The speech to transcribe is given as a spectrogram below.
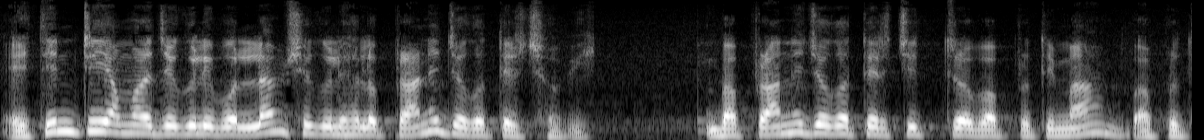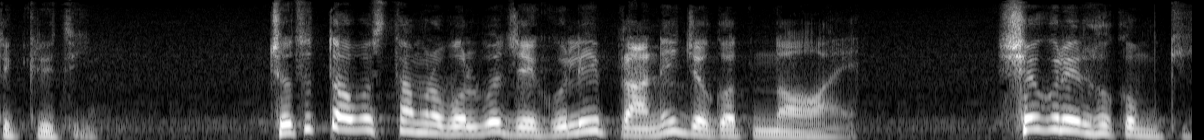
এই তিনটি আমরা যেগুলি বললাম সেগুলি হলো প্রাণী জগতের ছবি। বা প্রাণী জগতের চিত্র বা প্রতিমা বা প্রতিকৃতি। চতুর্থ অবস্থা আমরা বলব যেগুলি প্রাণী জগৎ নয়। সেগুলির হুকুম কি?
